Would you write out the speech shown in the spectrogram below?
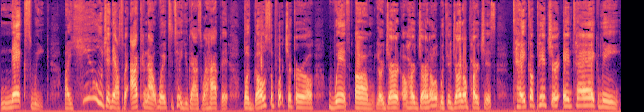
next week. A huge announcement. I cannot wait to tell you guys what happened. But go support your girl with um, your journal, her journal, with your journal purchase. Take a picture and tag me.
